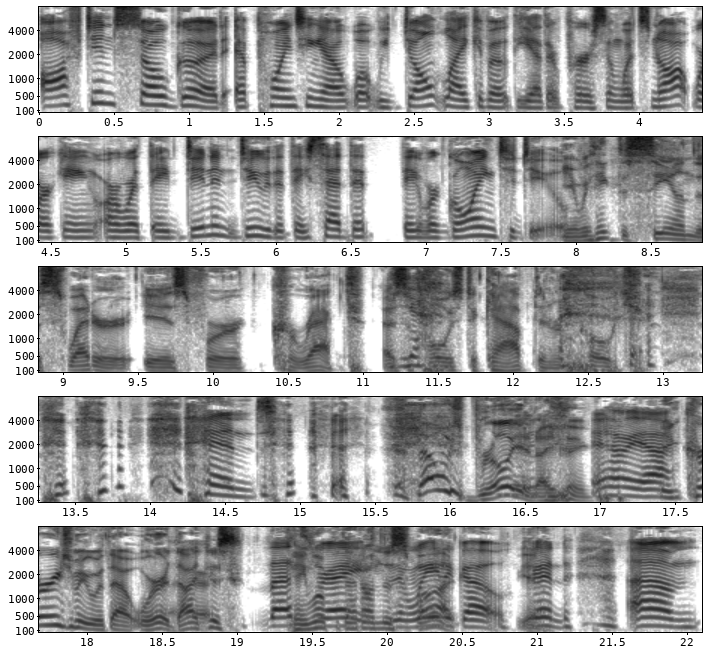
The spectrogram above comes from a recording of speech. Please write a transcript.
often so good at pointing out what we don't like about the other person, what's not working, or what they didn't do that they said that they were going to do. Yeah, we think the C on the sweater is for correct as Yeah. opposed to captain or coach. And that was brilliant, I think. Oh, yeah. Encourage me with that word. I just That's came up right. with that on the spot. Way to go. Yeah. Good. Um,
